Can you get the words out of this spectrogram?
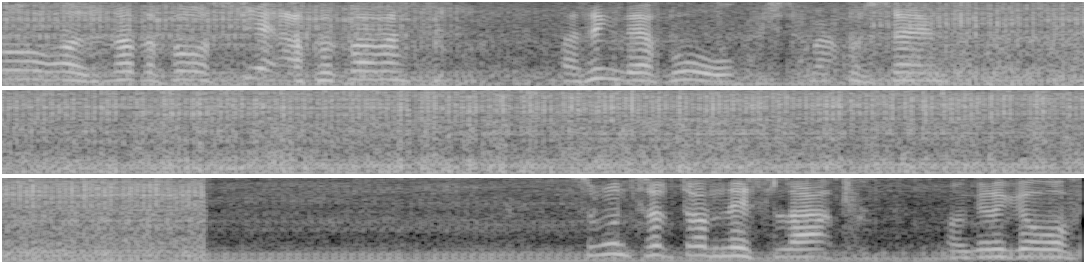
Oh, there's another false shit up above us. I think they've walked, Matt was saying. So once I've done this lap, I'm going to go off,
